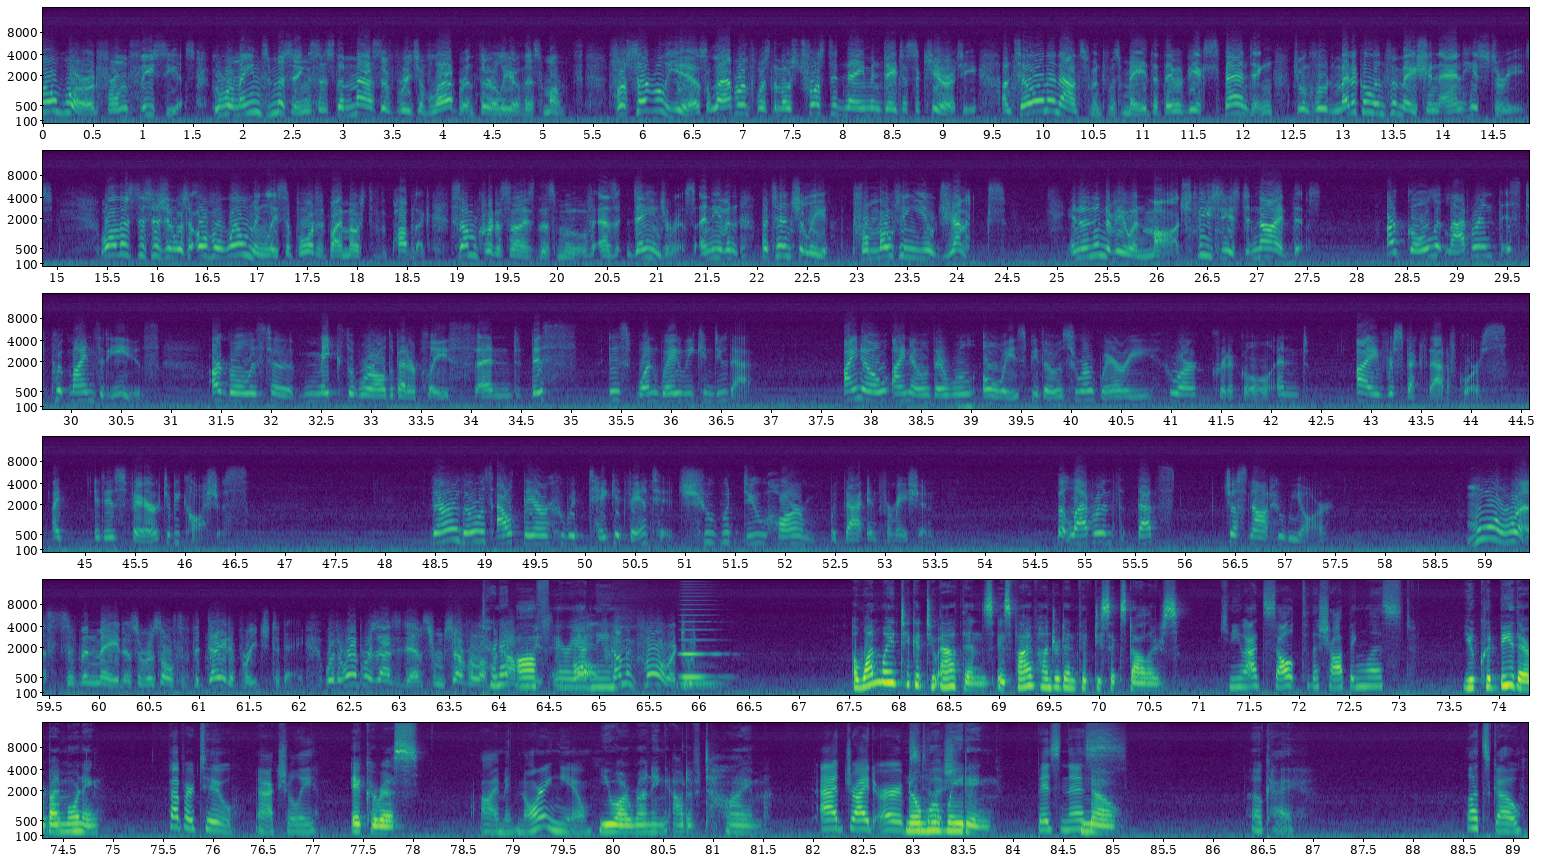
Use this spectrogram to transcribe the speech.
no word from Theseus, who remains missing since the massive breach of Labyrinth earlier this month. For several years, Labyrinth was the most trusted name in data security, until an announcement was made that they would be expanding to include medical information and histories. While this decision was overwhelmingly supported by most of the public, some criticized this move as dangerous and even potentially promoting eugenics. In an interview in March, Theseus denied this. Our goal at Labyrinth is to put minds at ease. Our goal is to make the world a better place, and this is one way we can do that. I know, I know there will always be those who are wary, who are critical, and I respect that, of course it is fair to be cautious. There are those out there who would take advantage, who would do harm with that information. But Labyrinth, that's just not who we are. More arrests have been made as a result of the data breach today, with representatives from several Turn of the it companies off, involved Ariadne. coming forward to. A one way ticket to Athens is $556. Can you add salt to the shopping list? You could be there by morning. Pepper, too, actually. Icarus, I'm ignoring you. you are running out of time. Add dried herbs No to more the sh- waiting. business. No. Okay. Let's go.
